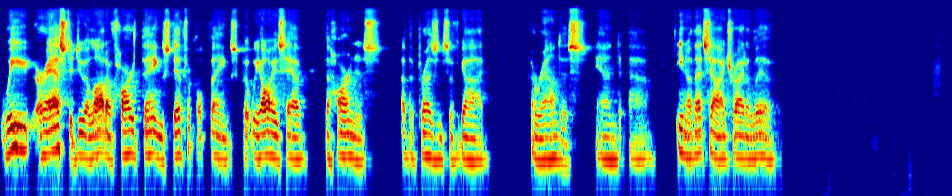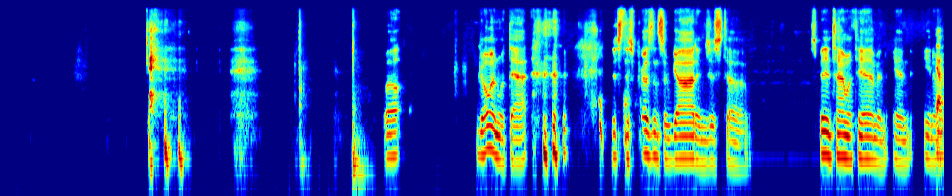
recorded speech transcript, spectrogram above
we are asked to do a lot of hard things, difficult things, but we always have the harness of the presence of God around us. And, uh, you know, that's how I try to live. well, going with that, just this presence of God and just uh, spending time with Him, and and you know, yeah.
